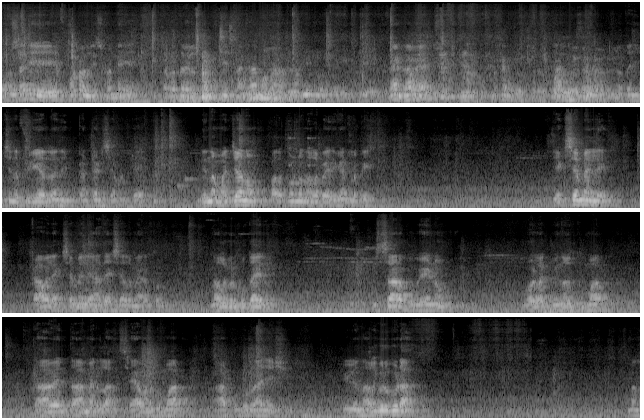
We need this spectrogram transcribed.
ఒకసారి ఫోటోలు తీసుకోండి తర్వాత వీళ్ళు పని చేసినాక మళ్ళీ చిన్న రావయ్య. అతను ఇచ్చిన ఫిర్యాదులోని కంటెంట్స్ ఏమంటే నిన్న మధ్యాహ్నం పదకొండు నలభై ఐదు గంటలకి ఎక్స్ఎమ్మెల్యే కావలి ఎక్స్ఎమ్మెల్యే ఆదేశాల మేరకు నలుగురు ముద్దాయిలు ఇస్సారపు వేణు గోళ్ళకు వినోద్ కుమార్ దావెన్ దామెర్ల శ్రావణ్ కుమార్ ఆత్మకూరు రాజేష్. వీళ్ళు నలుగురు కూడా మన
